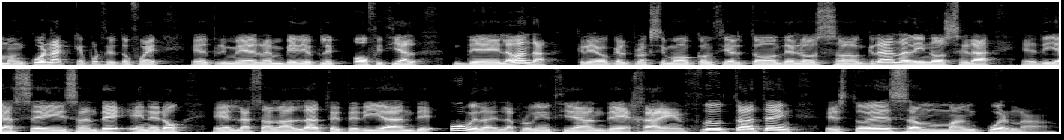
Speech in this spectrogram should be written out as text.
Mancuerna, que por cierto fue el primer videoclip oficial de la banda. Creo que el próximo concierto de los granadinos será el día 6 de enero en la sala La Tetería de Úbeda, en la provincia de Jaén. Zutaten, esto es Mancuerna.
